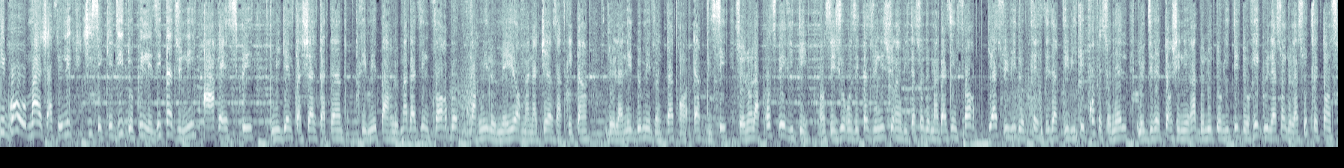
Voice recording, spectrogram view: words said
Vibrant hommage à Félix Tshisekedi depuis les États-Unis, RSP Miguel Cachal Katemp, primé par le magazine Forbes parmi les meilleurs managers africains de l'année 2024 en RDC selon la prospérité. En séjour aux États-Unis sur invitation de magazine Forbes qui a suivi de près ses activités professionnelles, le directeur général de l'autorité de régulation de la sous-traitance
